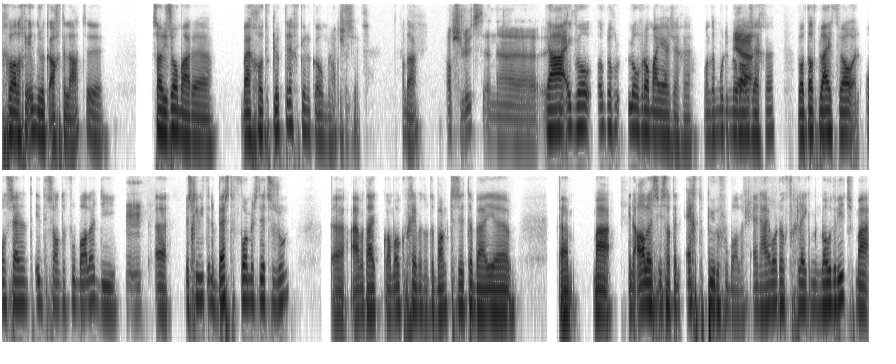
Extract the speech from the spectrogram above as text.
geweldige indruk achterlaat. Zou hij zomaar bij een grote club terecht kunnen komen. Dus, Absoluut. vandaar. Absoluut. En, uh, Ja, ik wil ook nog Lovro Maier zeggen. Want dat moet ik nog Ja. wel zeggen. Want dat blijft wel een ontzettend interessante voetballer. Die Mhm. uh, misschien niet in de beste vorm is dit seizoen. Uh, want hij kwam ook op een gegeven moment op de bank te zitten bij. Uh, um, maar in alles is dat een echte pure voetballer. En hij wordt ook vergeleken met Modric. Maar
